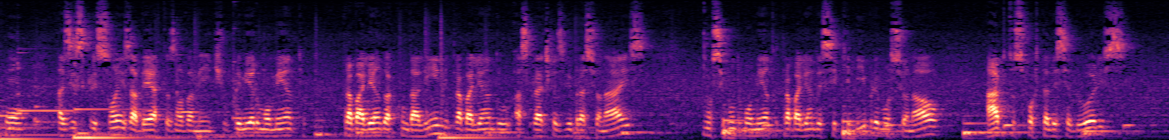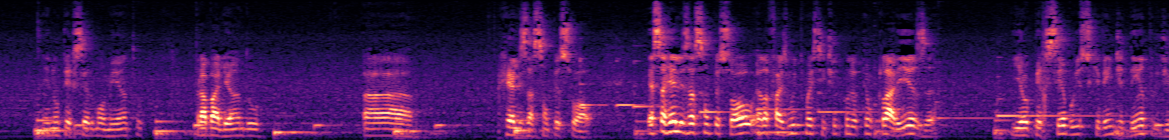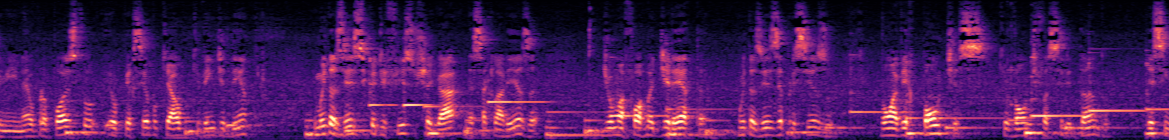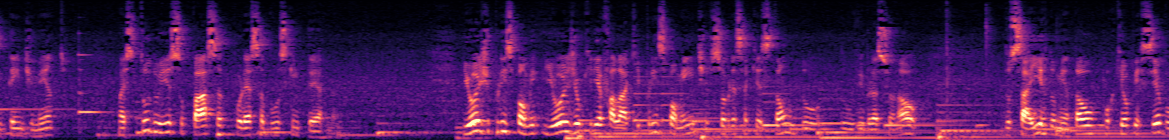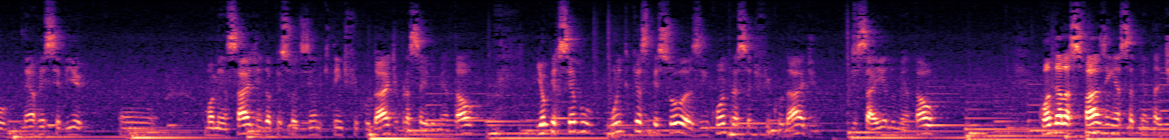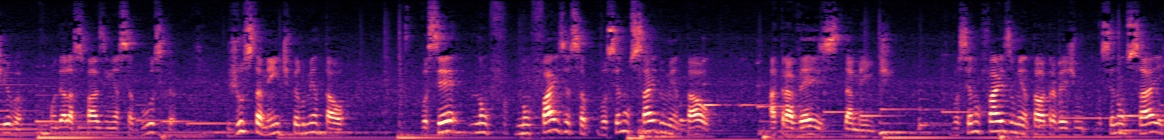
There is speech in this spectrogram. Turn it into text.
com as inscrições abertas novamente. O primeiro momento trabalhando a Kundalini, trabalhando as práticas vibracionais, num segundo momento, trabalhando esse equilíbrio emocional, hábitos fortalecedores, e num terceiro momento, trabalhando a realização pessoal. Essa realização pessoal, ela faz muito mais sentido quando eu tenho clareza e eu percebo isso que vem de dentro de mim, né? O propósito, eu percebo que é algo que vem de dentro. E muitas vezes fica difícil chegar nessa clareza de uma forma direta, Muitas vezes é preciso, vão haver pontes que vão te facilitando esse entendimento, mas tudo isso passa por essa busca interna. E hoje, principalmente, e hoje eu queria falar aqui principalmente sobre essa questão do, do vibracional, do sair do mental, porque eu percebo, né, eu recebi um, uma mensagem da pessoa dizendo que tem dificuldade para sair do mental, e eu percebo muito que as pessoas encontram essa dificuldade de sair do mental quando elas fazem essa tentativa, quando elas fazem essa busca, justamente pelo mental. Você não, não faz essa, você não sai do mental através da mente. Você não faz o mental através de um, você não sai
